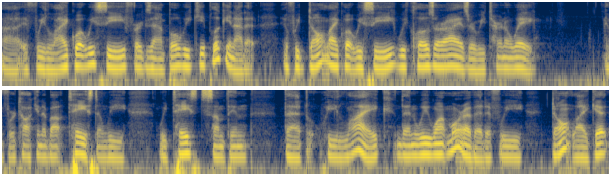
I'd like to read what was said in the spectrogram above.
Uh, if we like what we see, for example, we keep looking at it. If we don't like what we see, we close our eyes or we turn away. If we're talking about taste and we, we taste something that we like, then we want more of it. If we don't like it,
